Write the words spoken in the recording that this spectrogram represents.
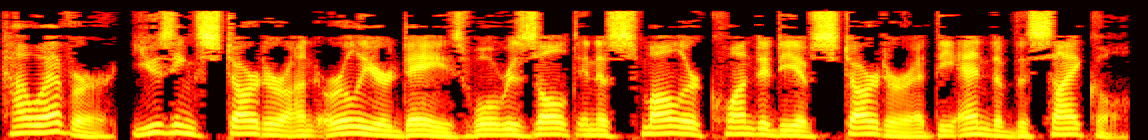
However, using starter on earlier days will result in a smaller quantity of starter at the end of the cycle.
